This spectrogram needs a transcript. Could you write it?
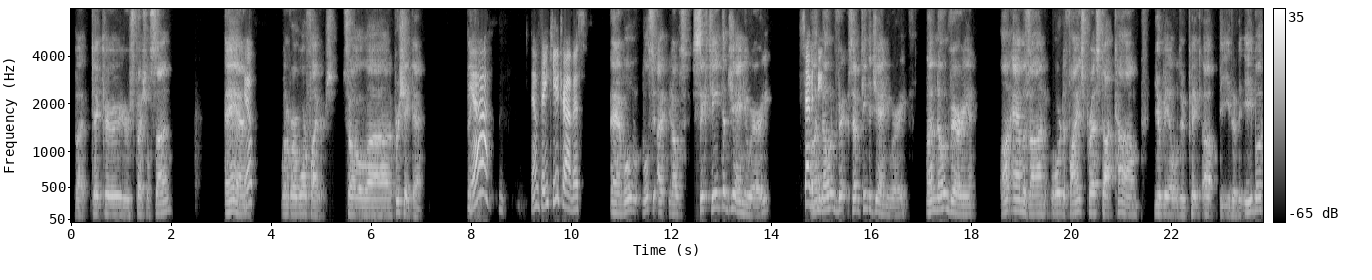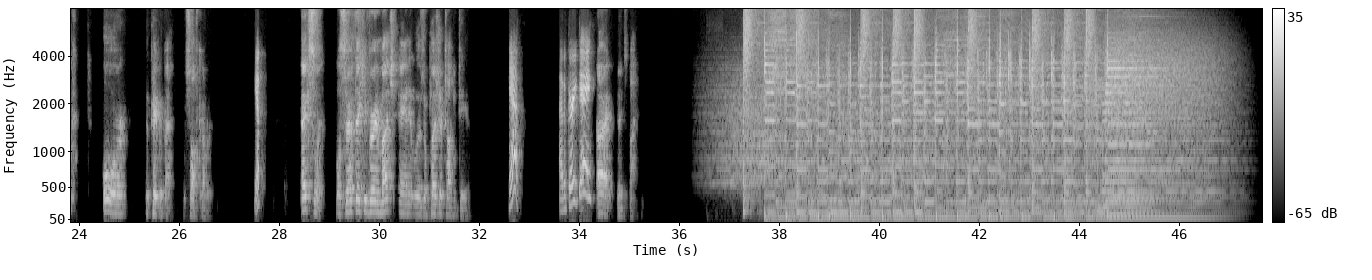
but take care of your special son and yep. one of our war fighters. So uh, appreciate that. Thank yeah. You. No, thank you, Travis. And we'll we'll see. you know, sixteenth of January, seventeenth, unknown seventeenth of January, unknown variant on Amazon or DefiancePress.com. You'll be able to pick up the either the ebook or the paperback, the soft cover. Yep. Excellent. Well, sir, thank you very much. And it was a pleasure talking to you. Yeah. Have a great day. All right. Thanks. Bye.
